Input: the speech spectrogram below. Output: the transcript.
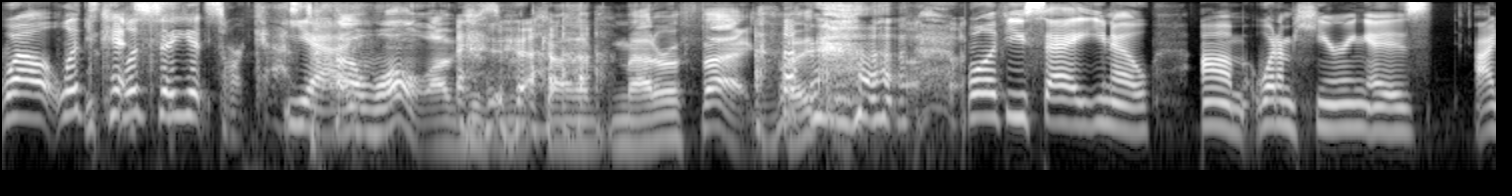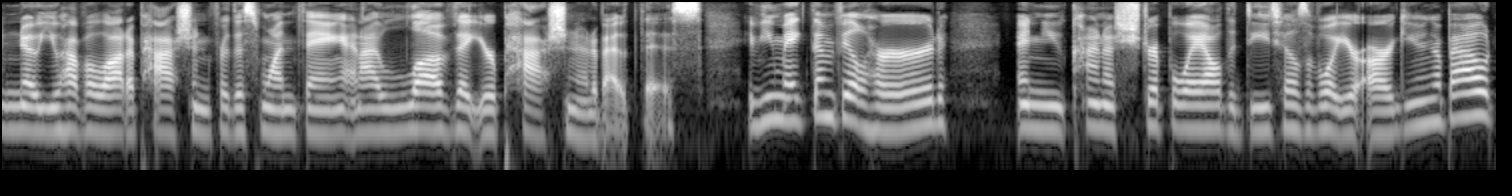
Well, let's You can't let's say it sarcastic. I Yeah. won't. I'm just kind of matter of fact. But well, if you say, you know, um, what I'm hearing is, I know you have a lot of passion for this one thing, and I love that you're passionate about this. If you make them feel heard and you kind of strip away all the details of what you're arguing about,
